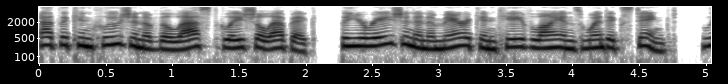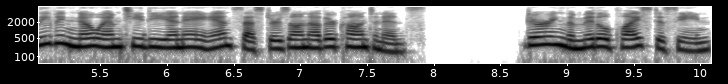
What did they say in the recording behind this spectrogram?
At the conclusion of the last glacial epoch, the Eurasian and American cave lions went extinct, leaving no mtDNA ancestors on other continents. During the Middle Pleistocene,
